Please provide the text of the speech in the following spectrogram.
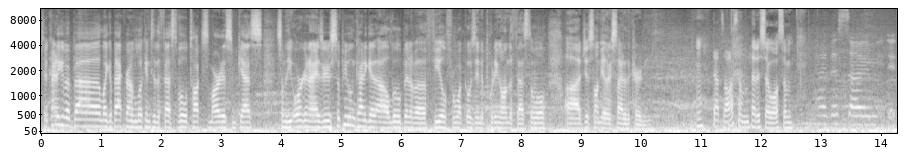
to kind of give a ba- like a background look into the festival, talk to some artists, some guests, some of the organizers, so people can kind of get a little bit of a feel for what goes into putting on the festival, uh, just on the other side of the curtain. That's awesome. That is so awesome. Uh, this um, it,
